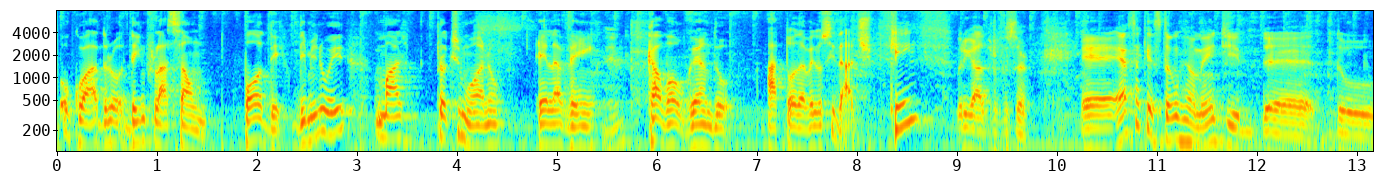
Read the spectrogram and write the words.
O quadro de inflação pode diminuir, mas próximo ano ela vem cavalgando a toda velocidade. Quem? Obrigado, professor. É, essa questão realmente é, do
